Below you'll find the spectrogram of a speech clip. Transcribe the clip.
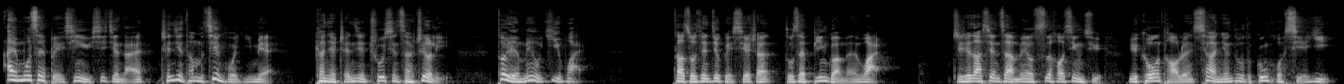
艾默在北京与西剑南、陈静他们见过一面。看见陈静出现在这里，倒也没有意外。他昨天就给谢山堵在宾馆门外，只是他现在没有丝毫兴趣与科王讨论下年度的供货协议。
